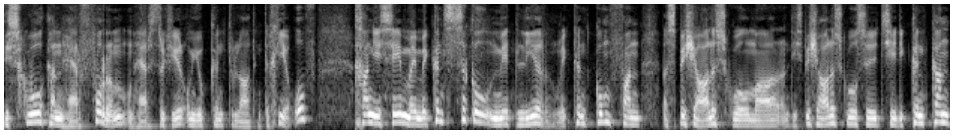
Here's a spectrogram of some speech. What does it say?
die skool kan hervorm om herstruktureer om jou kind toelating te gee of gaan jy sê my my kind sukkel met leer my kind kom van 'n spesiale skool maar die spesiale skool sê sê die kind kan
